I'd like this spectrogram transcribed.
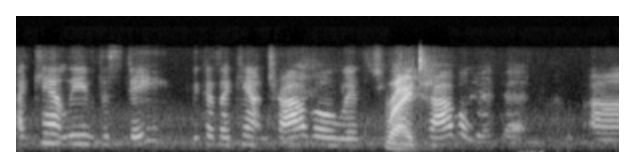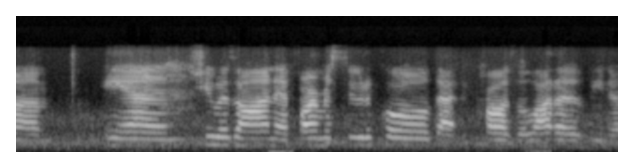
I can't leave the state because I can't travel with she right. can't travel with it. Um, and she was on a pharmaceutical that caused a lot of you know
